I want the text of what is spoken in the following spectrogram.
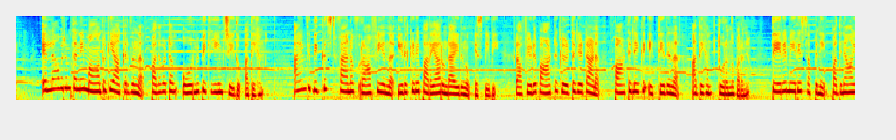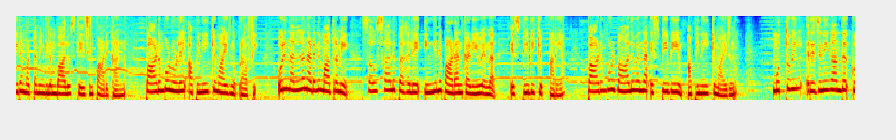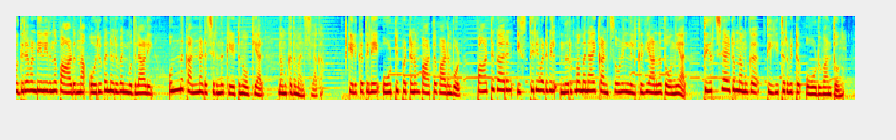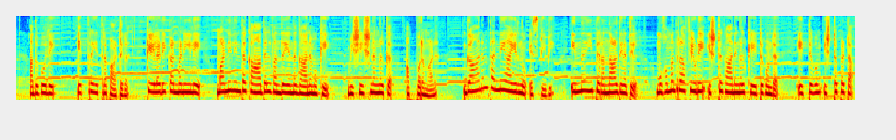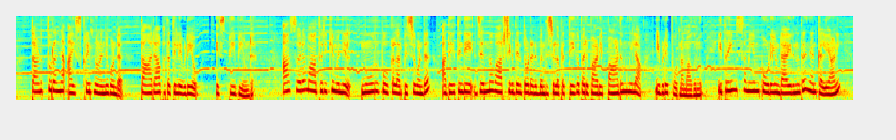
എല്ലാവരും തന്നെ മാതൃകയാക്കരുതെന്ന് പലവട്ടം ഓർമ്മിപ്പിക്കുകയും ചെയ്തു അദ്ദേഹം. I'm the biggest fan of Rafi എന്ന് ഇടയ്ക്കിടെ പറയാറുണ്ടായിരുന്നു എസ് പി ബി റാഫിയുടെ പാട്ട് കേട്ട് കേട്ടാണ് പാട്ടിലേക്ക് എത്തിയതെന്ന് അദ്ദേഹം തുറന്നു പറഞ്ഞു. തേരെ മേരെ സപ്പിനെ പതിനായിരം വട്ടമെങ്കിലും ബാലു സ്റ്റേജിൽ പാടിക്കാണുന്നു. പാടുമ്പോൾ ഉള്ളിൽ അഭിനയിക്കുമായിരുന്നു റാഫി ഒരു നല്ല നടന് മാത്രമേ സൗസാല പെഹലെ ഇങ്ങനെ പാടാൻ കഴിയൂ എന്ന് എസ് പി ബിക്കും അറിയാം. പാടുമ്പോൾ ബാലുവെന്ന എസ് പി ബിയും അഭിനയിക്കുമായിരുന്നു. മുത്തുവിൽ രജനീകാന്ത് കുതിരവണ്ടിയിലിരുന്ന് പാടുന്ന ഒരുവൻ ഒരുവൻ മുതലാളി ഒന്ന് കണ്ണടച്ചിരുന്ന് കേട്ടു നോക്കിയാൽ നമുക്കത് മനസ്സിലാകാം. കിലുക്കത്തിലെ ഊട്ടിപ്പട്ടണം പാട്ട് പാടുമ്പോൾ പാട്ടുകാരൻ ഇസ്തിരി വടിവിൽ നിർമ്മമനായി കൺസോണിൽ നിൽക്കുകയാണെന്ന് തോന്നിയാൽ തീർച്ചയായിട്ടും നമുക്ക് തിയേറ്റർ വിട്ട് ഓടുവാൻ തോന്നും. അതുപോലെ എത്രയെത്ര പാട്ടുകൾ. കേളടി കൺമണിയിലെ മണ്ണിലിന്ത കാതൽ വന്ത് എന്ന ഗാനമൊക്കെ വിശേഷണങ്ങൾക്ക് അപ്പുറമാണ്. ഗാനം തന്നെയായിരുന്നു എസ് പി ബി ഇന്ന് ഈ പിറന്നാൾ ദിനത്തിൽ മുഹമ്മദ് റാഫിയുടെ ഇഷ്ടഗാനങ്ങൾ കേട്ടുകൊണ്ട് ഏറ്റവും ഇഷ്ടപ്പെട്ട തണുത്തുറഞ്ഞ ഐസ്ക്രീം നുണഞ്ഞുകൊണ്ട് താരാപഥത്തിൽ എവിടെയോ എസ് പി ബി ഉണ്ട്. ആ സ്വരമാധുരിക്ക് മുന്നിൽ നൂറു പൂക്കൾ അർപ്പിച്ചുകൊണ്ട് അദ്ദേഹത്തിന്റെ ജന്മവാർഷിക ദിനത്തോടനുബന്ധിച്ചുള്ള പ്രത്യേക പരിപാടി പാടും നില ഇവിടെ പൂർണമാകുന്നു. ഇത്രയും സമയം കൂടെയുണ്ടായിരുന്നത് ഞാൻ കല്യാണി.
